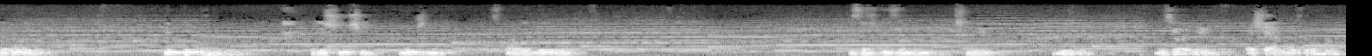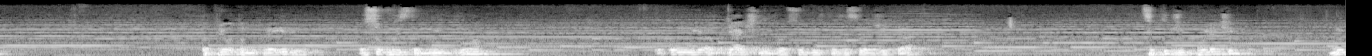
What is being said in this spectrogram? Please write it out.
герою. Він був рішучий, мужній, справедливий. І завжди за ним йшли люди. Ми сьогодні прощаємося з другом, патріотом України, особистим моїм другом, якому я вдячний за особисте за своє життя. Це дуже боляче. Ми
